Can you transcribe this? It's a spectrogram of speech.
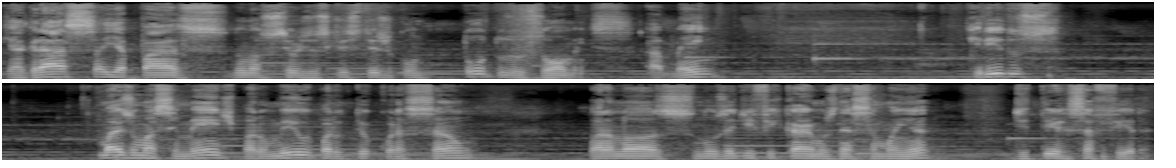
Que a graça e a paz do nosso Senhor Jesus Cristo estejam com todos os homens. Amém. Queridos, mais uma semente para o meu e para o teu coração, para nós nos edificarmos nessa manhã de terça-feira.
